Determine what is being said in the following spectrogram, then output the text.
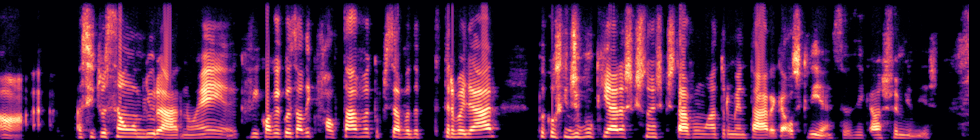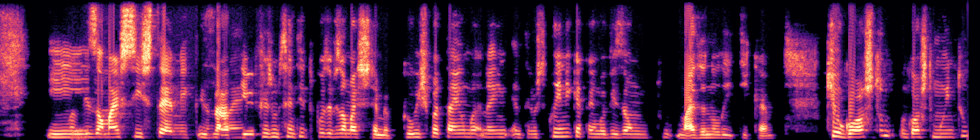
a a situação a melhorar, não é? Que vi qualquer coisa ali que faltava, que precisava de, de trabalhar para conseguir desbloquear as questões que estavam a atormentar aquelas crianças e aquelas famílias. E, uma visão mais sistémica. Exato, é? e fez-me sentido depois a visão mais sistémica, porque o ISPA tem uma, em termos de clínica, tem uma visão mais analítica, que eu gosto, gosto muito,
